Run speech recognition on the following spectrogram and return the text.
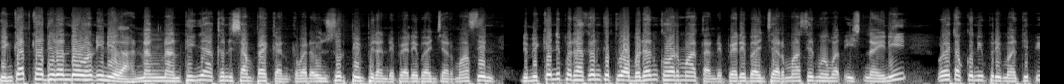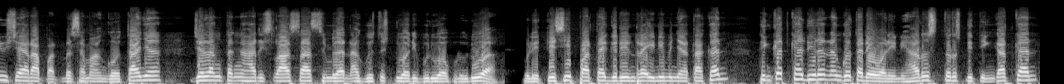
Tingkat kehadiran Dewan inilah yang nantinya akan disampaikan kepada unsur pimpinan DPRD Banjarmasin. Demikian diperhatikan Ketua Badan Kehormatan DPRD Banjarmasin Muhammad Isna ini, Wetokuni Prima TV usai rapat bersama anggotanya jelang tengah hari Selasa 9 Agustus 2022. Politisi Partai Gerindra ini menyatakan tingkat kehadiran anggota Dewan ini harus terus ditingkatkan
